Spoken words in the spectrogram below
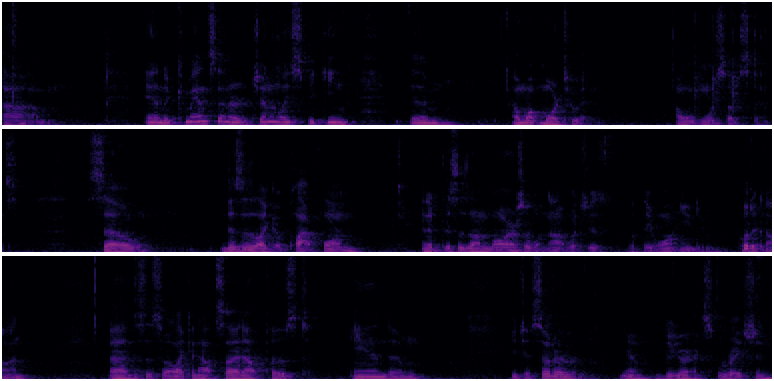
Um, and the command center, generally speaking, um, I want more to it. I want more substance. So this is like a platform, and if this is on Mars or whatnot, which is what they want you to put it on, uh, this is sort of like an outside outpost, and um, you just sort of you know do your exploration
